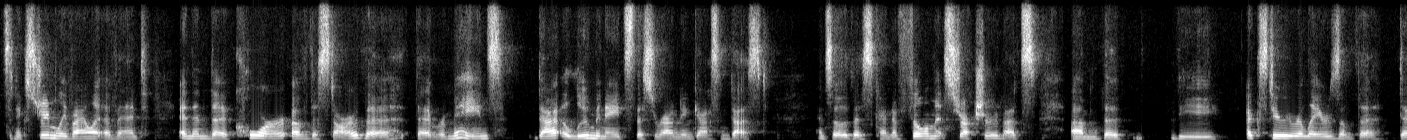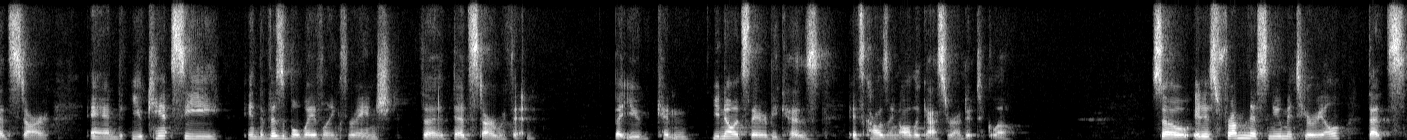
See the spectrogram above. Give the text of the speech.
It's an extremely violent event. And then the core of the star the, that remains, that illuminates the surrounding gas and dust. And so this kind of filament structure, that's um, the, the exterior layers of the dead star. And you can't see in the visible wavelength range the dead star within. But you can, you know it's there because it's causing all the gas around it to glow. So it is from this new material that's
